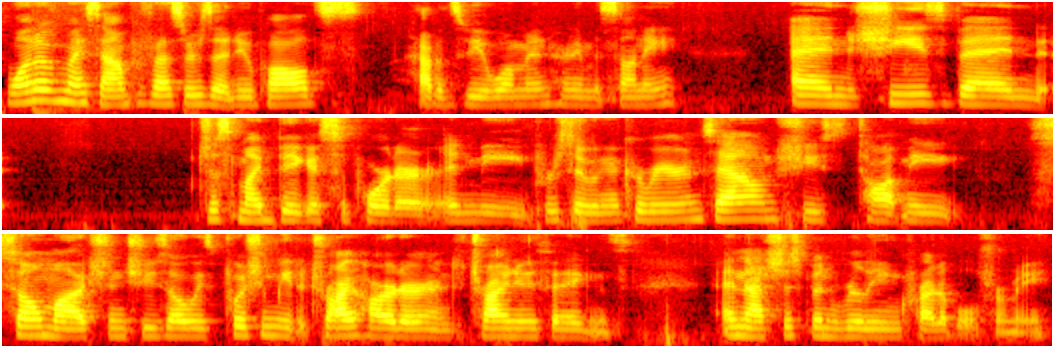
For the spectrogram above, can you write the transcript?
One of my sound professors at New Paltz happens to be a woman. Her name is Sunny. And she's been just my biggest supporter in me pursuing a career in sound. She's taught me so much and she's always pushing me to try harder and to try new things. And that's just been really incredible for me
